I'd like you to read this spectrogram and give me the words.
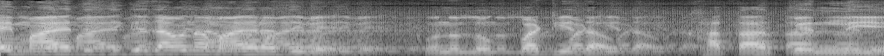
এই মায়েদের দিকে যাও না, মায়েরা দিবে। কোন লোক পাঠিয়ে দাও, খাতার পেন নিয়ে।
